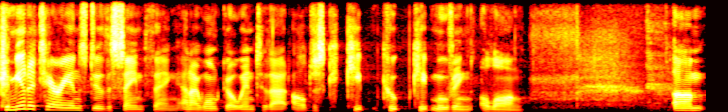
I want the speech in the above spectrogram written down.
Communitarians do the same thing, and I won't go into that. I'll just keep, keep, keep moving along. Um,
